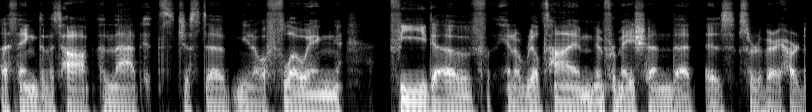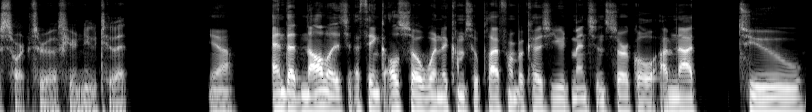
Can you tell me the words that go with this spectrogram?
a thing to the top. Than that, it's just a you know a flowing feed of you know real time information that is sort of very hard to sort through if you're new to it. Yeah, and that knowledge i think also when it comes to platform because you mentioned circle i'm not too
